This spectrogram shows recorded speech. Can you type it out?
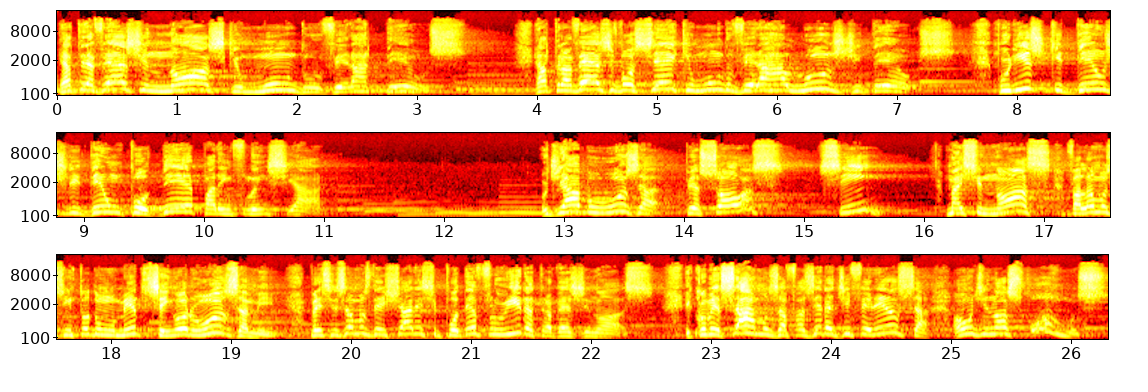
É através de nós que o mundo verá Deus. É através de você que o mundo verá a luz de Deus. Por isso que Deus lhe deu um poder para influenciar. O diabo usa pessoas, sim, mas se nós falamos em todo momento, Senhor, usa-me, precisamos deixar esse poder fluir através de nós e começarmos a fazer a diferença onde nós formos.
